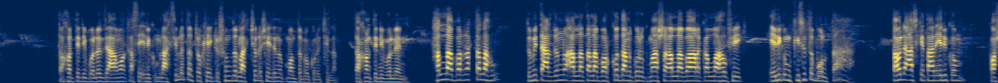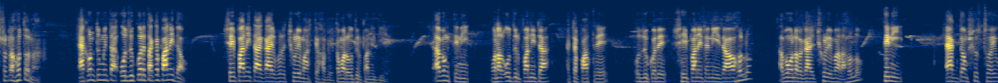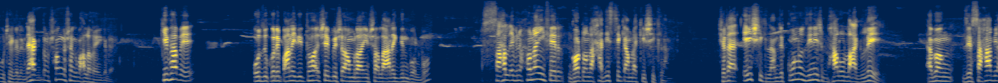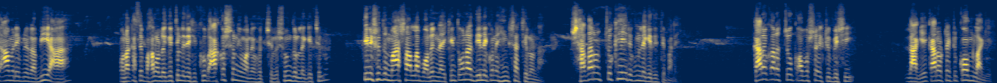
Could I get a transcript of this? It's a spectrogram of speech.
তখন তিনি বললেন যে, আমার কাছে এরকম লাগছিল তো, চোখে একটু সুন্দর লাগছিল, সেই জন্য মন্তব্য করেছিলাম। তখন তিনি বললেন, হাল্লা বার রাখতাল্লাহু তুমি তার জন্য আল্লাহ তালা বরকত দান করুক মাসা আল্লাহ বারাক আল্লাহ ফিক। এরকম কিছু তো বলতা। তাহলে আজকে তার এরকম কষ্টটা হতো না। এখন তুমি তা অজু করে তাকে পানি দাও। সেই পানি তার গায়ের ভরে ছুঁড়ে মারতে হবে তোমার অজুর পানি দিয়ে। এবং তিনি ওনার অজুর পানিটা একটা পাত্রে অজু করে সেই পানিটা নিয়ে যাওয়া হলো। এবং ওনার গায়ে ছুঁড়ে মারা হলো। তিনি একদম সুস্থ হয়ে উঠে গেলেন, একদম সঙ্গে সঙ্গে ভালো হয়ে গেলেন। কীভাবে অজু করে পানি দিতে হয় সেই বিষয়ে আমরা ইনশাল্লাহ আরেকদিন বলব। সাহাল এবিন হনাইফের ঘটনা হাদিস থেকে আমরা কি শিখলাম? সেটা এই শিখলাম যে কোনো জিনিস ভালো লাগলে এবং যে সাহাবি আমর ইবনে রাবিয়া, ওনার কাছে ভালো লেগেছিল দেখে খুব আকর্ষণীয় মনে হচ্ছিল, সুন্দর লেগেছিল। তিনি শুধু মাশা আল্লাহ বলেন নাই, কিন্তু ওনার দিলে কোনো হিংসা ছিল না। সাধারণ চোখে এরকম লেগে দিতে পারে। কারও কারও চোখ অবশ্যই একটু বেশি লাগে, কারোটা একটু কম লাগে।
